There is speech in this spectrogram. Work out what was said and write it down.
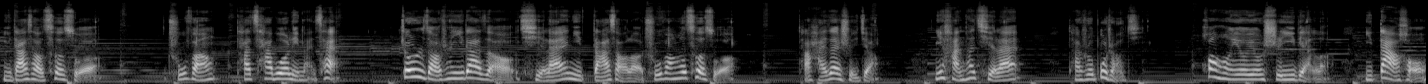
你打扫厕所。厨房，他擦玻璃、买菜。周日早晨一大早起来，你打扫了厨房和厕所，他还在睡觉。你喊他起来，他说不着急，晃晃悠悠十一点了，你大吼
